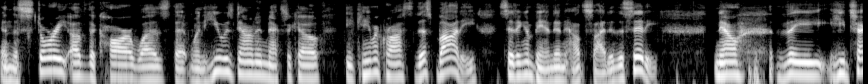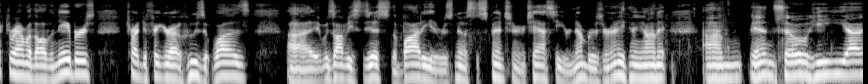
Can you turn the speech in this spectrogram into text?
And the story of the car was that when he was down in Mexico, he came across this body sitting abandoned outside of the city. Now, the he checked around with all the neighbors, tried to figure out whose it was. Uh, it was obviously just the body. There was no suspension or chassis or numbers or anything on it. Um, and so he uh,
